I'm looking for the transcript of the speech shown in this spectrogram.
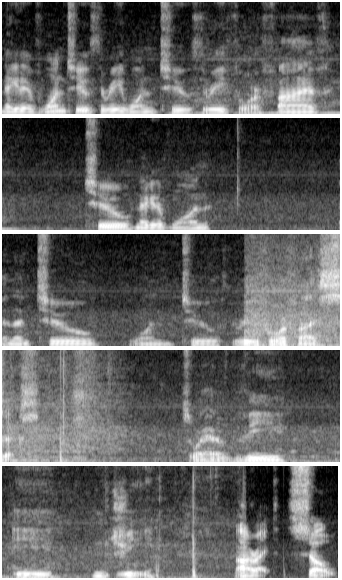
negative one, 2, 3, 4, 5, 2, negative 1, two, three, one, two, three, four, five, two, negative one, and then two, one, two, three, four, five, six. So I have V, E, and G. All right. So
